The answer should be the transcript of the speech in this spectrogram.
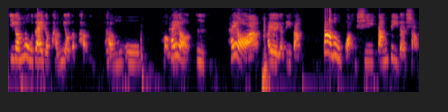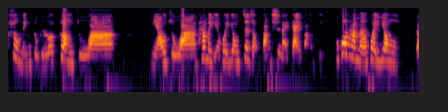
一个木在一个朋友的棚棚屋。还有，嗯，还有啊，还有一个地方，大陆广西当地的少数民族，比如说壮族啊、苗族啊，他们也会用这种方式来盖房子，不过他们会用的。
